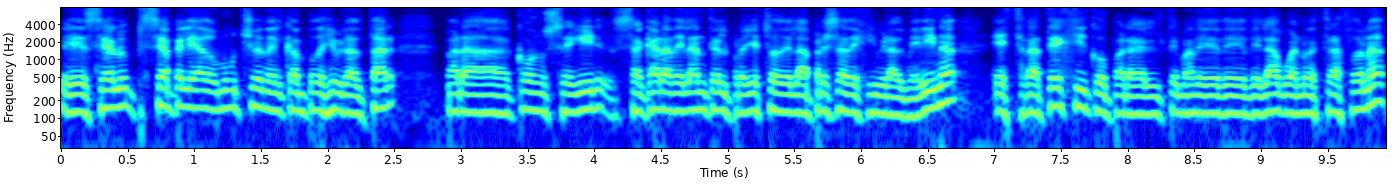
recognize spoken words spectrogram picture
Eh, se, ha, peleado mucho en el campo de Gibraltar para conseguir sacar adelante el proyecto de la presa de Gibraltar Medina, estratégico para el tema del agua en nuestra zona,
